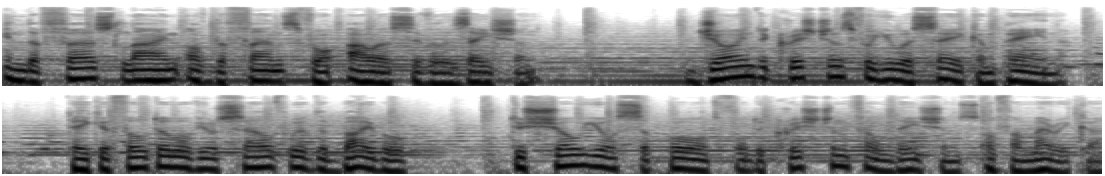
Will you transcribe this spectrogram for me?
in the first line of defense for our civilization. Join the Christians for USA campaign. Take a photo of yourself with the Bible to show your support for the Christian foundations of America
